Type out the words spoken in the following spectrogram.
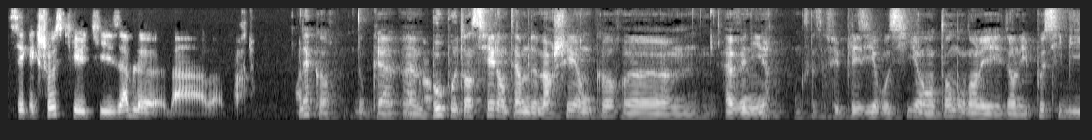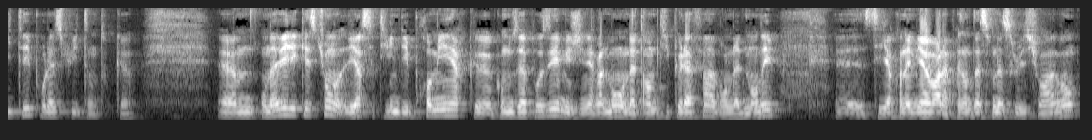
c'est quelque chose qui est utilisable bah, partout. D'accord. Donc un, un, beau potentiel en termes de marché encore euh, à venir. Donc ça, ça fait plaisir aussi à entendre dans les dans les possibilités pour la suite en tout cas. Euh, on avait des questions, d'ailleurs c'était une des premières qu'on nous a posées, mais généralement on attend un petit peu la fin avant de la demander. Euh, c'est-à-dire qu'on aime bien avoir la présentation de la solution avant,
